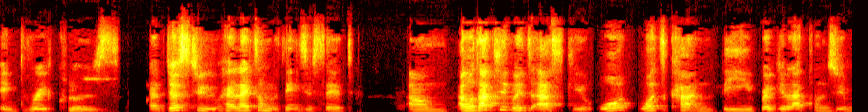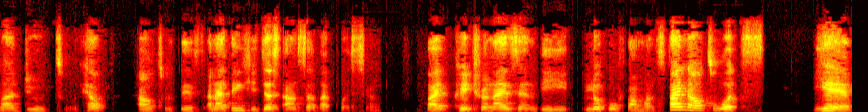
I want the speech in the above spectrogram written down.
a great close uh, just to highlight some of the things you said, um, I was actually going to ask you what what can the regular consumer do to help out with this, and I think you just answered that question by patronizing the local farmers. Find out what's yeah,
